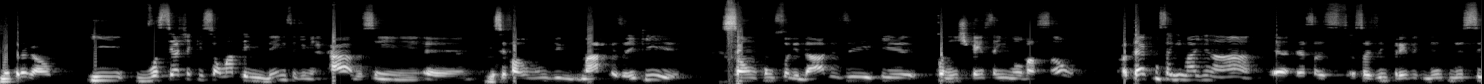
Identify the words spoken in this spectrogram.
Muito legal. E você acha que isso é uma tendência de mercado? Assim, é, você falou um de marcas aí que são consolidadas e que, quando a gente pensa em inovação, até consegue imaginar é, essas, essas empresas dentro, desse,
